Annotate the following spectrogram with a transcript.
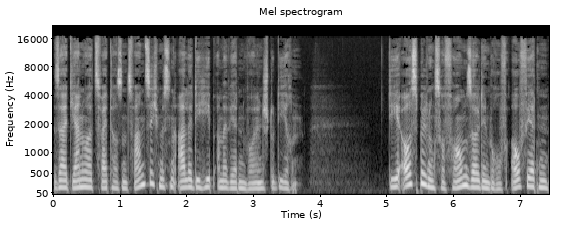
Seit Januar 2020 müssen alle, die Hebamme werden wollen, studieren. Die Ausbildungsreform soll den Beruf aufwerten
